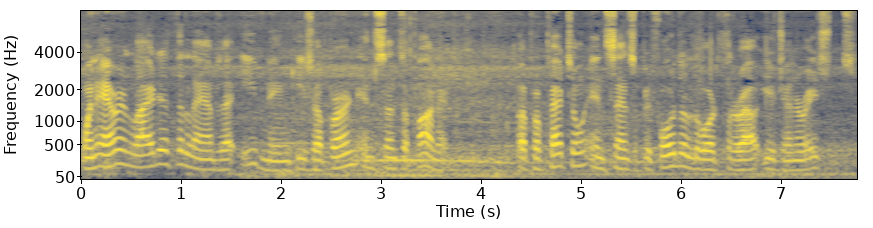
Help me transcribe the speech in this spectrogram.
When Aaron lighteth the lamps at evening, he shall burn incense upon it, a perpetual incense before the Lord throughout your generations.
